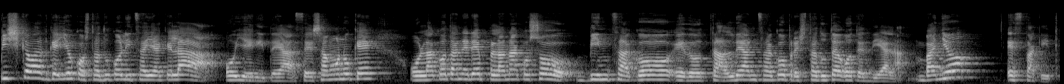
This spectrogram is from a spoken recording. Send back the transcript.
pixka bat gehiago kostatuko litzaiakela hoi egitea. Ze esango nuke, olakotan ere planak oso bintzako edo taldeantzako prestatuta egoten diala. Baina ez dakit.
